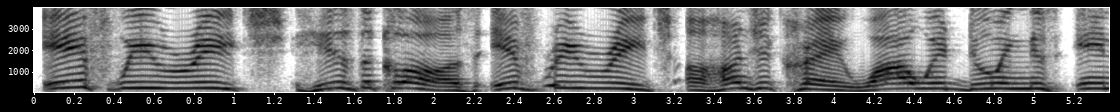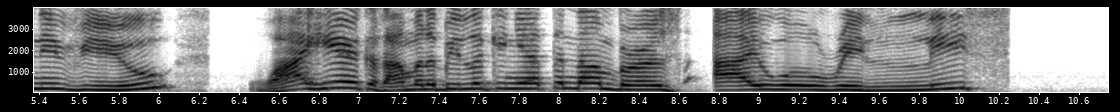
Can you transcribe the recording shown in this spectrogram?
if we reach, here's the clause, if we reach 100K while we're doing this interview, why here? Because I'm going to be looking at the numbers. I will release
